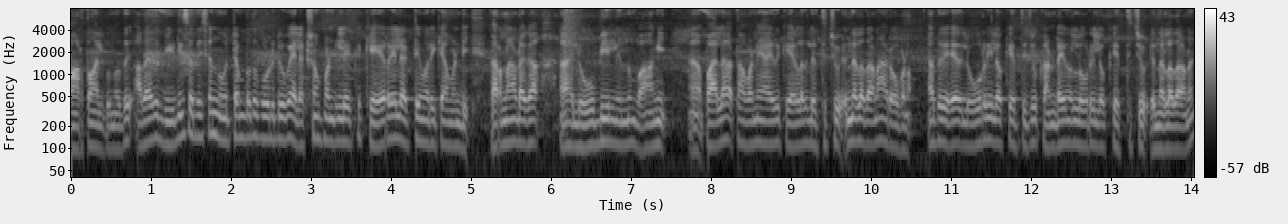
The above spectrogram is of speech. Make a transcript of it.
വാർത്ത നൽകുന്നത്. അതായത് വി ഡി സതീശൻ നൂറ്റമ്പത് കോടി രൂപ ഇലക്ഷൻ ഫണ്ടിലേക്ക് കേരളയിൽ അട്ടിമറിക്കാൻ വേണ്ടി കർണാടക ലോബിയിൽ നിന്നും വാങ്ങി പല തവണയായത് കേരളത്തിൽ എത്തിച്ചു എന്നുള്ളതാണ് ആരോപണം. അത് ലോറിയിലൊക്കെ എത്തിച്ചു കണ്ടെയ്നർ ലോറിയിലൊക്കെ എത്തിച്ചു എന്നുള്ളതാണ്.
